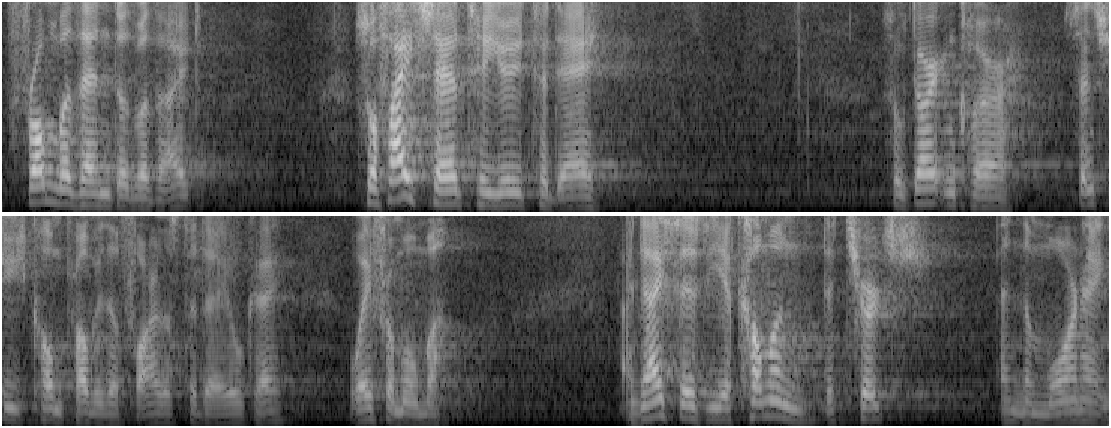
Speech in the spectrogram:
from within to without. So if I said to you today, so Derek and Claire, since you've come probably the farthest today, okay, away from Omagh, and I says, do you coming to church in the morning?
